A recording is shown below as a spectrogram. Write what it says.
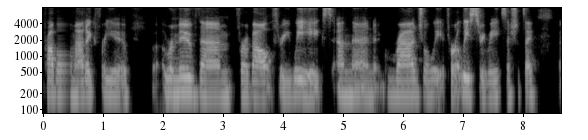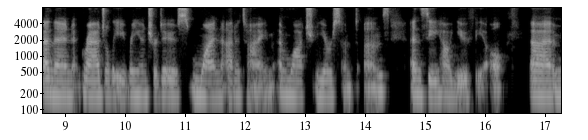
problematic for you, remove them for about three weeks and then gradually, for at least three weeks, I should say, and then gradually reintroduce one at a time and watch your symptoms and see how you feel. Um,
